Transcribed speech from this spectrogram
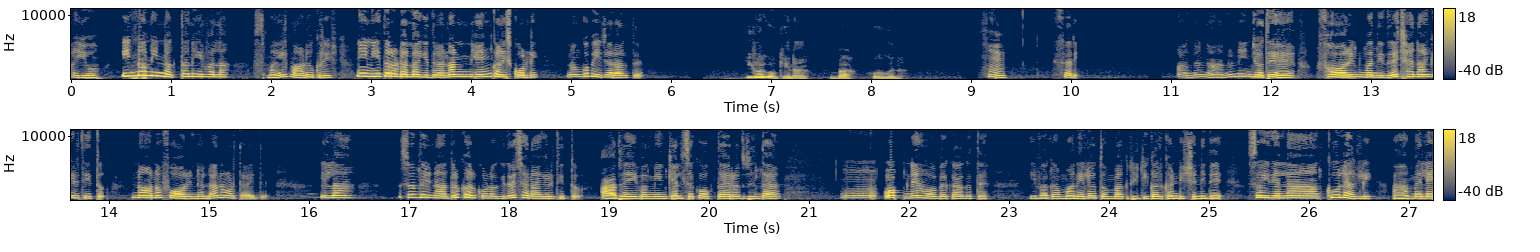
ಅಯ್ಯೋ, ಇನ್ನೂ ನೀನು ನಗ್ತಾನೆ ಇಲ್ವಲ್ಲ ಸ್ಮೈಲ್ ಮಾಡು ಗ್ರೀಶ್. ನೀನು ಈ ಥರ ಡಲ್ ಆಗಿದ್ರೆ ನಾನು ಹೆಂಗೆ ಕಳಿಸ್ಕೊಡ್ಲಿ? ನನಗೂ ಬೇಜಾರಾಗುತ್ತೆ. ಇವಾಗ ಓಕೆನಾ ಬಾ ಹೋಗೋಣ. ಹ್ಞೂ ಸರಿ. ಅಣ್ಣ ನಾನು ನಿನ್ನ ಜೊತೆ ಫಾರಿನ್ ಬಂದಿದ್ರೆ ಚೆನ್ನಾಗಿರ್ತಿತ್ತು. ನಾನು ಫಾರಿನ್ ಎಲ್ಲ ನೋಡ್ತಾ ಇದ್ದೆ. ಇಲ್ಲ ಸುಂದ್ರಿನಾದರೂ ಕರ್ಕೊಂಡು ಹೋಗಿದ್ರೆ ಚೆನ್ನಾಗಿರ್ತಿತ್ತು. ಆದರೆ ಇವಾಗ ನೀನು ಕೆಲಸಕ್ಕೆ ಹೋಗ್ತಾ ಇರೋದ್ರಿಂದ ಒಪ್ಪನೇ ಹೋಗಬೇಕಾಗುತ್ತೆ. ಇವಾಗ ಮನೇಲೂ ತುಂಬ ಕ್ರಿಟಿಕಲ್ ಕಂಡೀಷನ್ ಇದೆ. ಸೊ ಇದೆಲ್ಲ ಕೂಲ್ ಆಗಲಿ. ಆಮೇಲೆ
